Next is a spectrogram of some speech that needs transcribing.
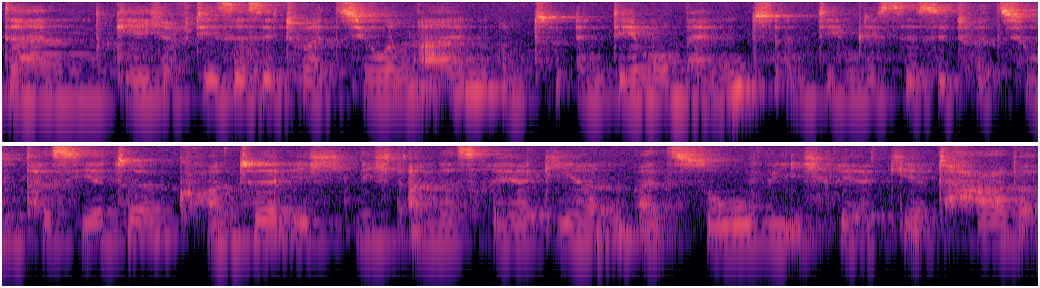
dann gehe ich auf diese Situation ein und in dem Moment, in dem diese Situation passierte, konnte ich nicht anders reagieren als so, wie ich reagiert habe.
